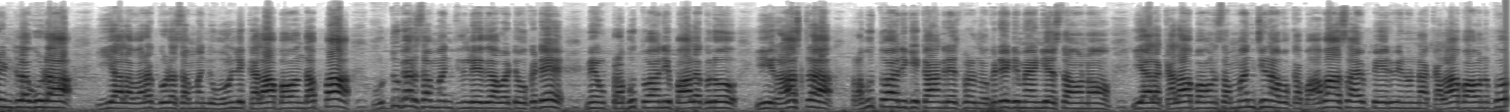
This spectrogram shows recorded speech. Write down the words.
ప్రింట్లో కూడా ఇవాళ వరకు కూడా సంబంధించి ఓన్లీ కళాభవన్ తప్ప ఉర్దూ గారు సంబంధించింది లేదు కాబట్టి ఒకటే మేము ప్రభుత్వాన్ని పాలకులు ఈ రాష్ట్ర ప్రభుత్వానికి కాంగ్రెస్ ప్రభుత్వం ఒకటే డిమాండ్ చేస్తూ ఉన్నాం. ఇవాళ కళాభవన్ సంబంధించిన ఒక బాబాసాహెబ్ పేరు వినున్న కళాభవన్కు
